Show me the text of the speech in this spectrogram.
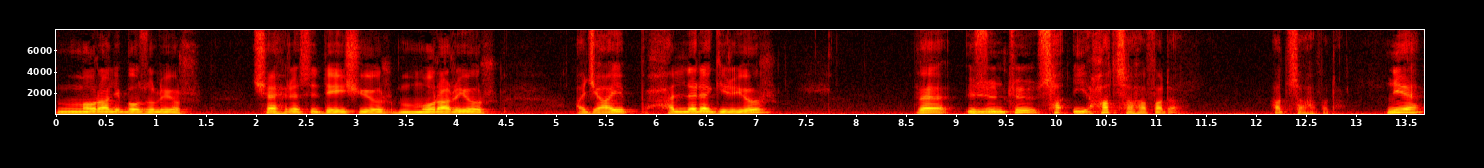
morali bozuluyor. Çehresi değişiyor, morarıyor. Acayip hallere giriyor ve üzüntü hat sahafada. Hat sahafada. Niye?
